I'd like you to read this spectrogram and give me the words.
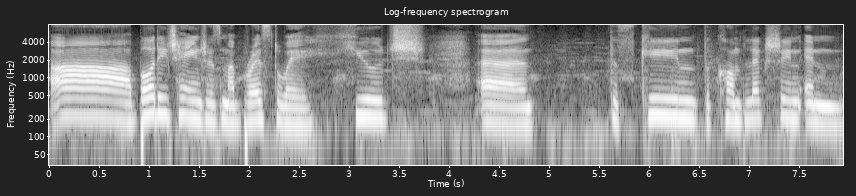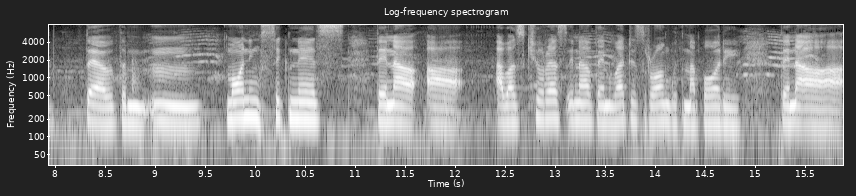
Ah, body changes. My breast were huge, and the skin, the complexion, and the the mm, morning sickness. Then I, uh, I was curious enough. Then what is wrong with my body? Then uh,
